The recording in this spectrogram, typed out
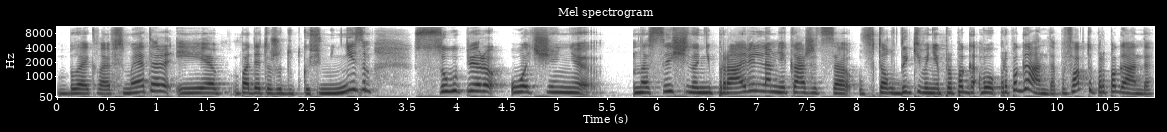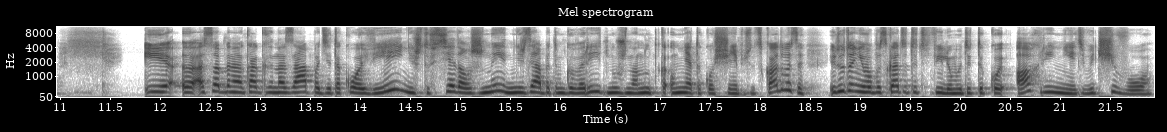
Black Lives Matter и под эту же дудку феминизм, супер очень насыщенно неправильно, мне кажется, вталдыкивание пропаг... О, пропаганда, по факту пропаганда. И э, особенно как на Западе такое веяние, что все должны, нельзя об этом говорить, нужно, ну, у меня такое ощущение почему-то складывается, и тут они выпускают этот фильм, и ты такой, охренеть, вы чего?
